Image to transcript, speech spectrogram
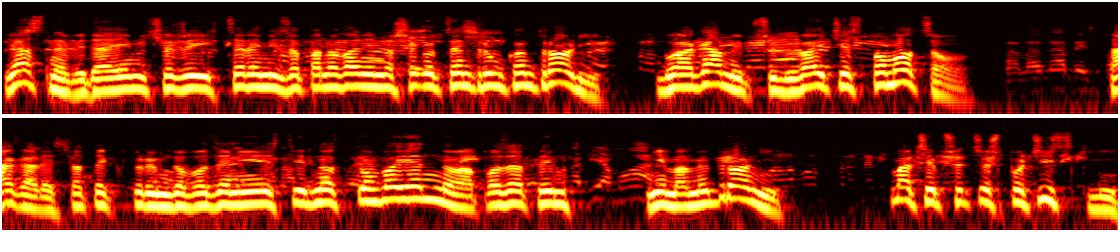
Jasne, wydaje mi się, że ich celem jest opanowanie naszego centrum kontroli. Błagamy, przybywajcie z pomocą. Tak, ale statek, którym dowodzenie jest jednostką wojenną, a poza tym nie mamy broni. Macie przecież pociski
